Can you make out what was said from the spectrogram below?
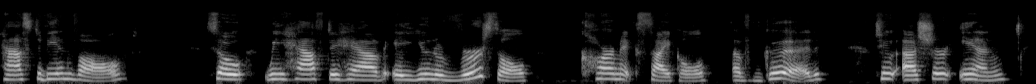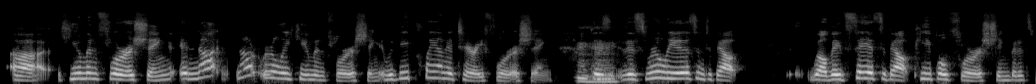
has to be involved. So we have to have a universal karmic cycle of good to usher in uh, human flourishing and not not really human flourishing it would be planetary flourishing because mm-hmm. this really isn't about well they'd say it's about people flourishing but it's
